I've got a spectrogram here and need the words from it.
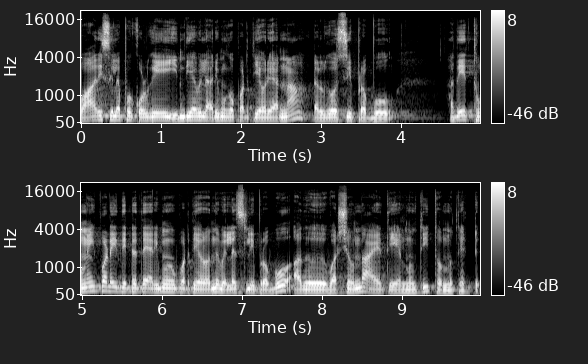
வாரிசிலப்பு கொள்கையை இந்தியாவில் அறிமுகப்படுத்தியவர் யாருன்னா டல்கோசி பிரபு அதே துணைப்படை திட்டத்தை அறிமுகப்படுத்தியவர் வந்து வெல்லஸ்லி பிரபு அது வருஷம் வந்து ஆயிரத்தி எழுநூற்றி தொண்ணூத்தெட்டு.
